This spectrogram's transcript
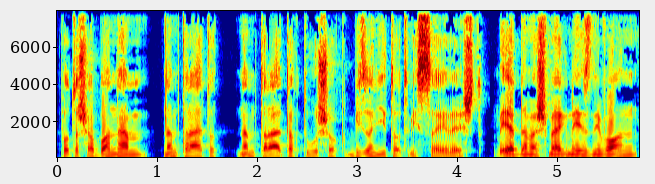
pontosabban nem, nem, találtak, nem találtak túl sok bizonyított visszaélést. Érdemes megnézni, van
